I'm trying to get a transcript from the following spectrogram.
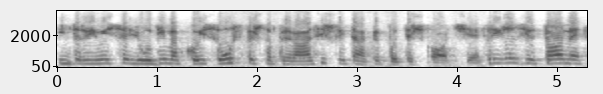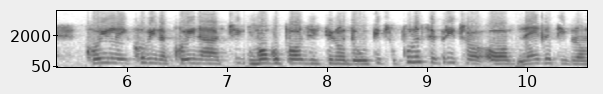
intervjui sa ljudima koji su uspešno prevazišli takve poteškoće. Prilozi o tome koji lekovi na koji način mogu pozitivno da utiču. Puno se priča o negativnom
